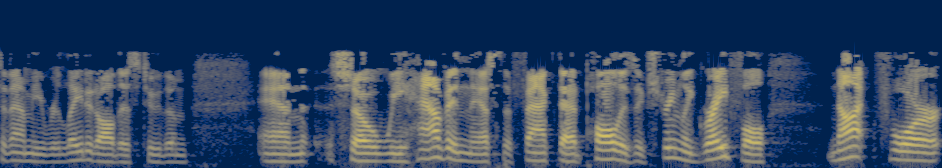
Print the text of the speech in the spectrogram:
to them. He related all this to them, and so we have in this the fact that Paul is extremely grateful, not for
